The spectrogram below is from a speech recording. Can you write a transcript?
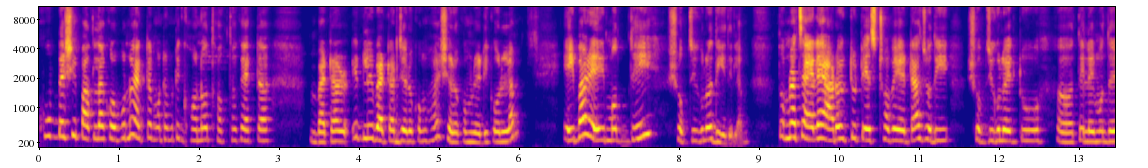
খুব বেশি পাতলা করব না, একটা মোটামুটি ঘন থকথকে একটা ব্যাটার ইডলির ব্যাটার যেরকম হয় সেরকম রেডি করলাম। এইবার এর মধ্যেই সবজিগুলো দিয়ে দিলাম। তোমরা চাইলে আরও একটু টেস্ট হবে এটা। যদি সবজিগুলো একটু তেলের মধ্যে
